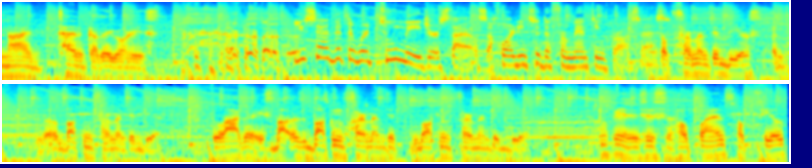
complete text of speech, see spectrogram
nine, ten categories. but you said that there were two major styles according to the fermenting process. Top fermented beers and uh, bottom fermented beer. Lager is bottom fermented, bottom fermented beer. Okay, this is hop plants, hop field.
